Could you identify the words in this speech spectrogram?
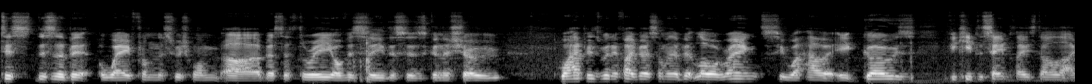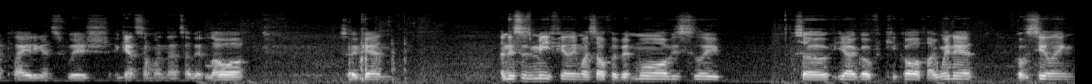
This this is a bit away from the Switch One uh, best of three. Obviously, this is going to show what happens when if I verse someone a bit lower ranked. See what how it goes. If you keep the same playstyle that I played against Swish against someone that's a bit lower. So again, and this is me feeling myself a bit more, obviously. So here I go for kickoff. I win it. Go for ceiling.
